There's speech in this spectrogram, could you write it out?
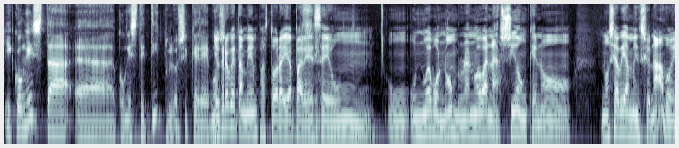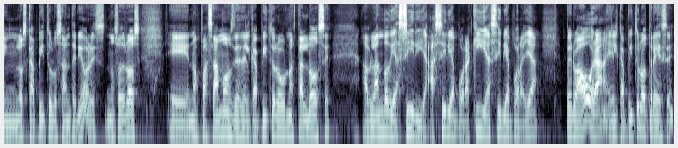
Y con, esta, eh, con este título, si queremos. Yo creo que también, pastor, ahí aparece un, nuevo nombre, una nueva nación que no, no se había mencionado en los capítulos anteriores. Nosotros eh, nos pasamos desde el capítulo 1 hasta el 12 hablando de Asiria, Asiria por aquí, Asiria por allá. Pero ahora, el capítulo 13,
